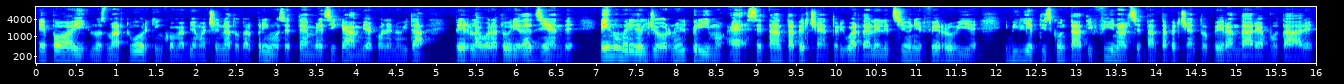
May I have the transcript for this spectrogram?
e poi lo smart working come abbiamo accennato dal primo settembre si cambia con le novità per lavoratori ed aziende e i numeri del giorno. Il primo è 70%, riguarda le elezioni e ferrovie, i biglietti scontati fino al 70% per andare a votare.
